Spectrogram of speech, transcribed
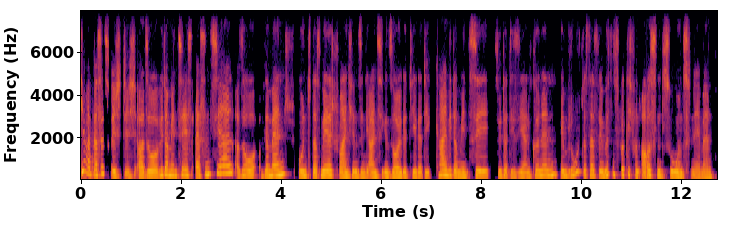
Ja, das ist richtig. Also Vitamin C ist essentiell. Also der Mensch und das Meerschweinchen sind die einzigen Säugetiere, die kein Vitamin C synthetisieren können im Blut. Das heißt, wir müssen es wirklich von außen zu uns nehmen.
